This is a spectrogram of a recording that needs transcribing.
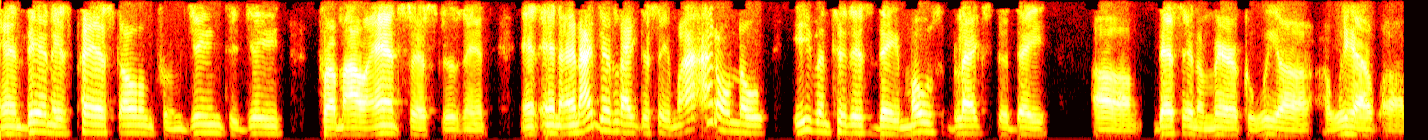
and then it's passed on from gene to gene from our ancestors. And, and, and, and I just like to say, I don't know, even to this day, most blacks today uh, that's in America, we are, we have uh,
